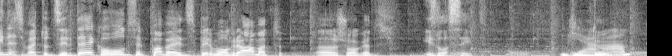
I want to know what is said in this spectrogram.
Ines, vai tu dzirdēji, ka Uldis ir pabeidzis pirmo grāmatu uh, šogad izlasīt? Jā, Tu-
